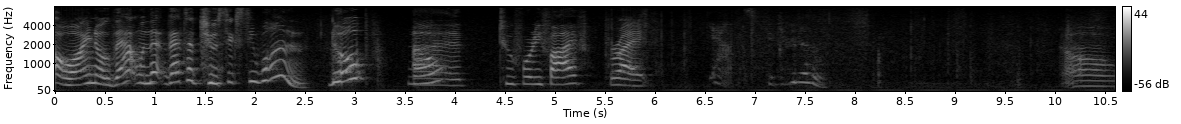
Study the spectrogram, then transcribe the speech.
Oh, I know that one. That, that's a 261. Nope. No. Uh, 245? Right. Here, give me another one. Oh.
